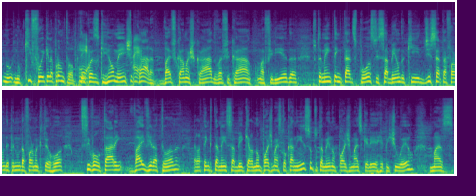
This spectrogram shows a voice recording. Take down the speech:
no, no que foi que ele aprontou. Porque É. tem coisas que realmente, É. cara, vai ficar machucado, vai ficar com uma ferida. Tu também tem que estar disposto e sabendo que, de certa forma, dependendo da forma que tu errou, se voltarem, vai vir à tona. Ela tem que também saber que ela não pode mais tocar nisso, tu também não pode mais querer repetir o erro, mas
